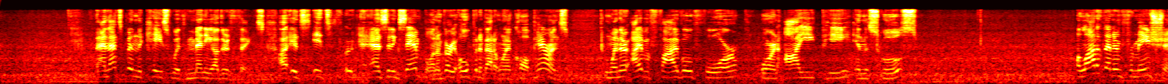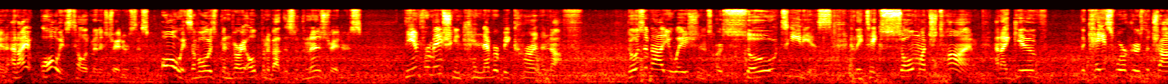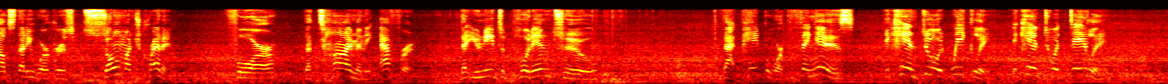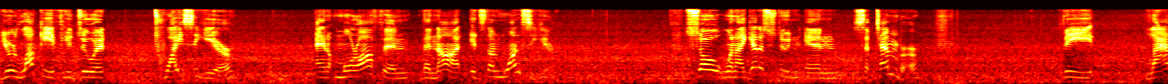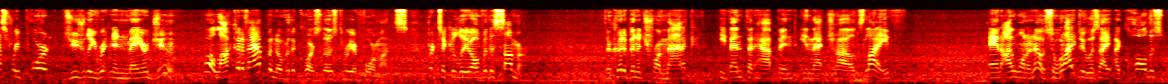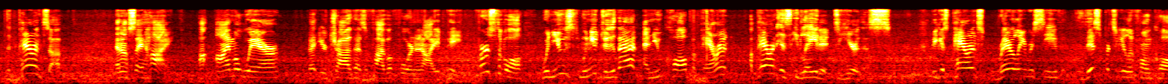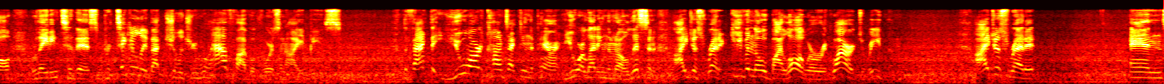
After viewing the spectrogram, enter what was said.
And that's been the case with many other things. Uh, it's it's as an example, and I'm very open about it when I call parents. When I have a 504 or an IEP in the schools, a lot of that information, and I always tell administrators this, always, I've always been very open about this with administrators. The information can never be current enough those evaluations are so tedious and they take so much time. And I give the caseworkers, the child study workers, so much credit for the time and the effort that you need to put into that paperwork. The thing is, you can't do it weekly, you can't do it daily. You're lucky if you do it twice a year, and more often than not, it's done once a year. So when I get a student in September, the last report is usually written in May or June. Well, a lot could have happened over the course of those three or four months, particularly over the summer. There could have been a traumatic event that happened in that child's life, and I want to know. So what I do is I, I call this, the parents up, and I'll say, "Hi, I'm aware that your child has a 504 and an IEP. First of all, when you when you do that and you call up a parent, a parent is elated to hear this. Because parents rarely receive this particular phone call relating to this, particularly about children who have 504s and IEPs. The fact that you are contacting the parent you are letting them know, listen, I just read it, even though by law we're required to read them. I just read it and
